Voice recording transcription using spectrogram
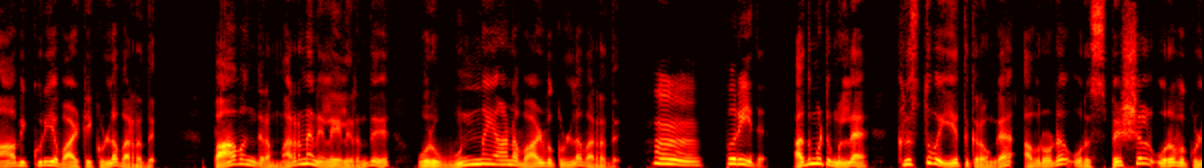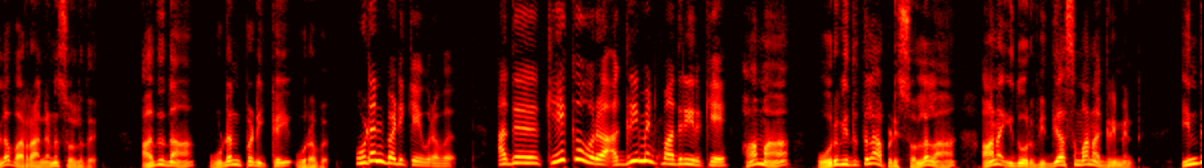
ஆவிக்குரிய வாழ்க்கைக்குள்ள வர்றது. பாவங்கிற மரண நிலையிலிருந்து ஒரு உண்மையான வாழ்வுக்குள்ள வர்றது. புரியுது. அது மட்டும் இல்ல கிறிஸ்துவை ஏத்துக்கிறவங்க அவரோட ஒரு ஸ்பெஷல் உறவுக்குள்ள வர்றாங்கன்னு சொல்லுது. அதுதான் உடன்படிக்கை உறவு. உடன்படிக்கை உறவு. அது கேட்க ஒரு அக்ரிமெண்ட் மாதிரி இருக்கே. ஆமா ஒரு விதத்துல அப்படி சொல்லலாம் ஆனா இது ஒரு வித்தியாசமான அக்ரிமெண்ட் இந்த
